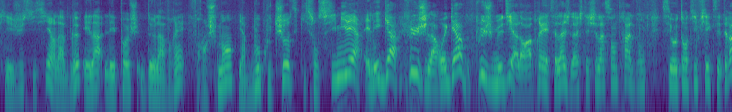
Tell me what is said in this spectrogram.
qui est juste ici, hein, la bleue, et là les poches de la vraie. Franchement, il y a beaucoup de choses qui sont similaires et les gars, plus je la regarde, plus je me dis, alors après, celle-là, je l'ai acheté chez la centrale, donc c'est authentifié, etc.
